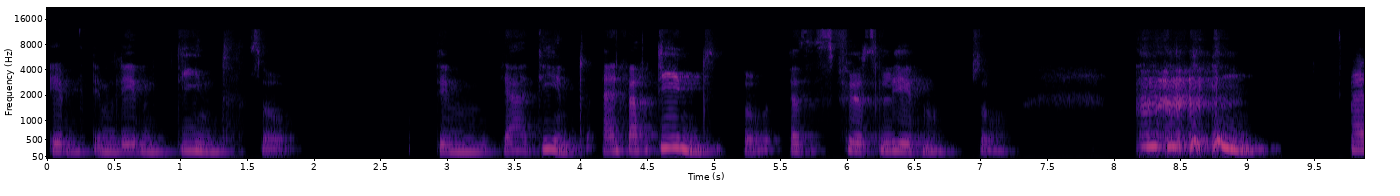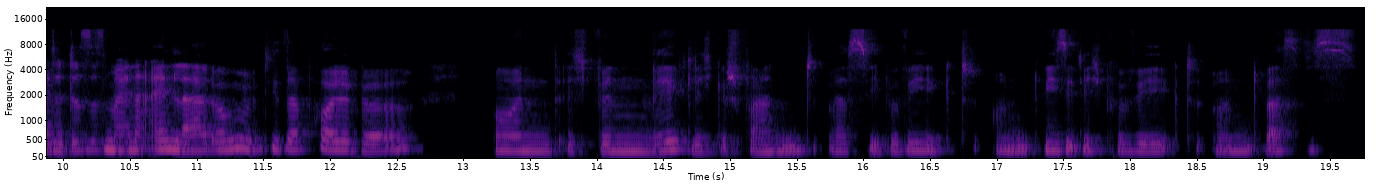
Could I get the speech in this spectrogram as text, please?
eben dem Leben dient, so dem ja dient, einfach dient. So, es ist fürs Leben. So. Also das ist meine Einladung mit dieser Folge und ich bin wirklich gespannt, was sie bewegt und wie sie dich bewegt und was es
